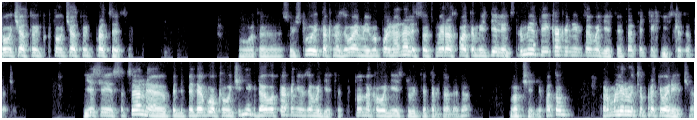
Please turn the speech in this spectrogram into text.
кто участвует, кто участвует в процессе. Вот. Э, существует так называемый выпольный анализ. Вот мы рассматриваем изделия, инструменты и как они взаимодействуют. Это, это техническая задача. Если социальная, педагог и ученик, да, вот как они взаимодействуют, кто на кого действует и так далее, да, в общении. Потом формулируется противоречие.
